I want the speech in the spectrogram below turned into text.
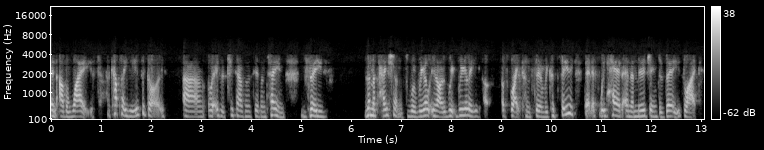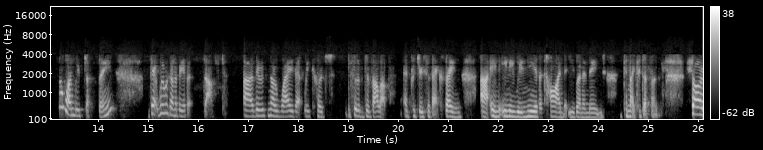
in other ways. A couple of years ago, uh, it was 2017, these limitations were real, you know, really of great concern. We could see that if we had an emerging disease like the one we've just seen, that we were going to be a bit stuffed. Uh, there was no way that we could sort of develop and produce a vaccine uh, in anywhere near the time that you're going to need to make a difference. So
